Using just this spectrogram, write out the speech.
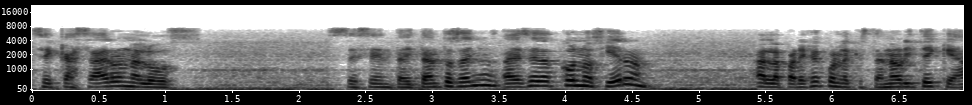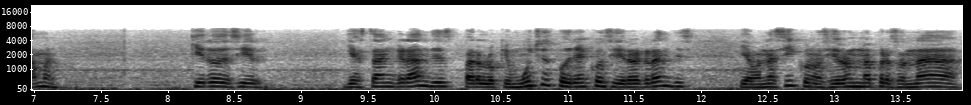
se casaron a los sesenta y tantos años, a esa edad conocieron. A la pareja con la que están ahorita y que aman. Quiero decir, ya están grandes para lo que muchos podrían considerar grandes y aún así conocieron una persona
